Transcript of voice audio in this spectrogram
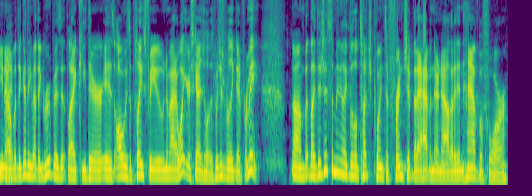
You know, Right. but the good thing about the group is that like there is always a place for you, no matter what your schedule is, which is really good for me. Um, but like, there's just so many like little touch points of friendship that I have in there now that I didn't have before.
